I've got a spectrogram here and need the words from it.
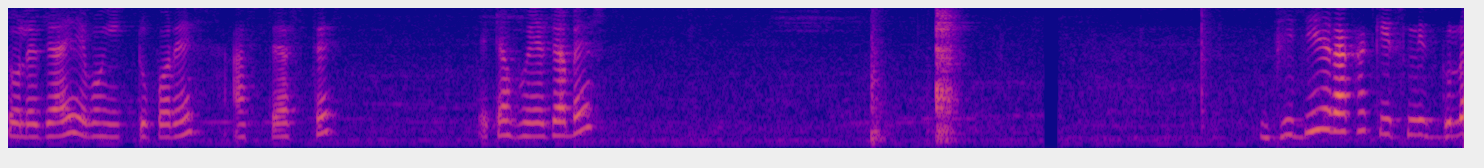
চলে যায় এবং একটু পরে আস্তে আস্তে এটা হয়ে যাবে। ভিজিয়ে রাখা কিশমিশগুলো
